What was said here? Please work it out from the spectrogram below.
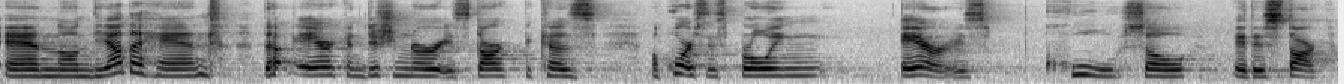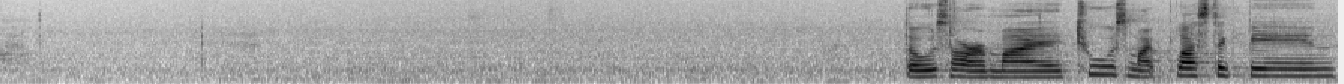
And on the other hand, the air conditioner is dark because of course it's blowing air is cool so it is dark. Those are my tools my plastic bin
